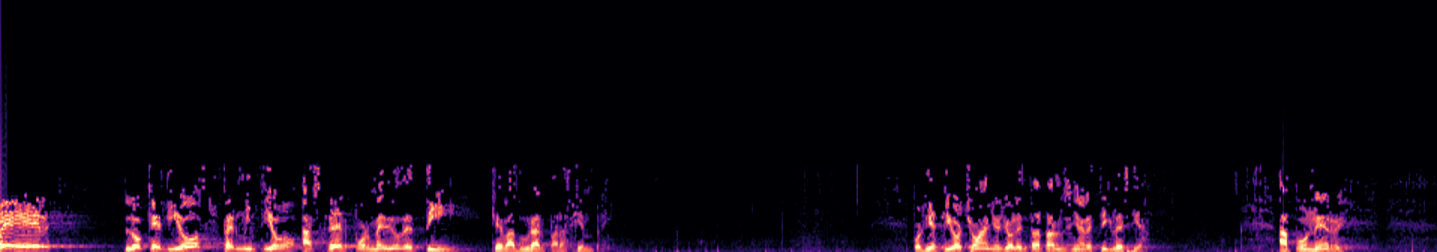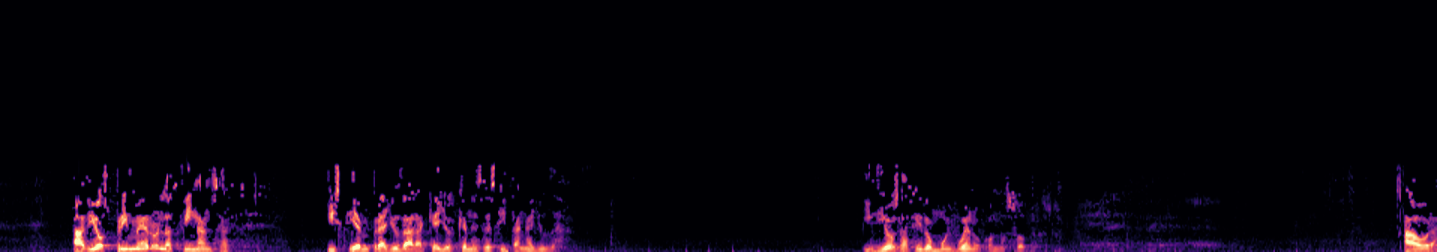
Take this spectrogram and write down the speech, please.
ver lo que Dios permitió hacer por medio de ti, que va a durar para siempre. Por 18 años yo le he tratado de enseñar a esta iglesia a poner a Dios primero en las finanzas y siempre ayudar a aquellos que necesitan ayuda. Y Dios ha sido muy bueno con nosotros. Ahora,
